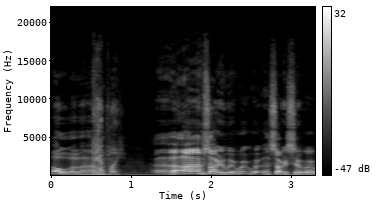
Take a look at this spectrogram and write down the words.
Oh, uh, uh, Kepley, uh, I'm sorry. We're, we're, we're sorry, sir. We're,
